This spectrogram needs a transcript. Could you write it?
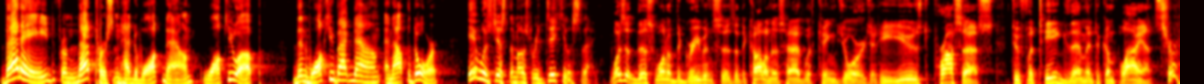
That aide from that person had to walk down, walk you up, then walk you back down and out the door. It was just the most ridiculous thing. Wasn't this one of the grievances that the colonists had with King George that he used process to fatigue them into compliance? Sure.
